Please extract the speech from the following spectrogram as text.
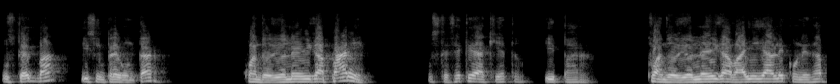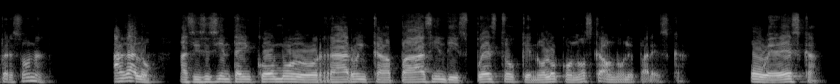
usted va y sin preguntar. Cuando Dios le diga pare, usted se queda quieto y para. Cuando Dios le diga vaya y hable con esa persona, hágalo. Así se sienta incómodo, raro, incapaz, indispuesto, que no lo conozca o no le parezca. Obedezca.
